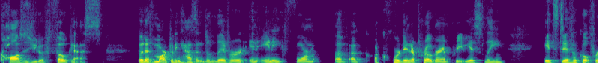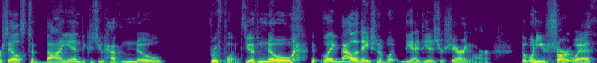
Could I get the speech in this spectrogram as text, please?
causes you to focus. But if marketing hasn't delivered in any form of a, a coordinated program previously, it's difficult for sales to buy in because you have no proof points. You have no like validation of what the ideas you're sharing are. But when you start with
